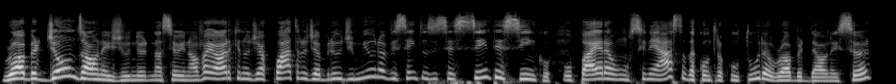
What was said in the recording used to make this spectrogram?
Robert John Downey Jr. nasceu em Nova York no dia 4 de abril de 1965. O pai era um cineasta da contracultura, Robert Downey Sr.,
